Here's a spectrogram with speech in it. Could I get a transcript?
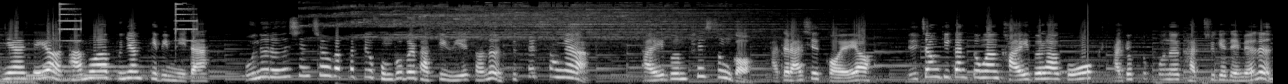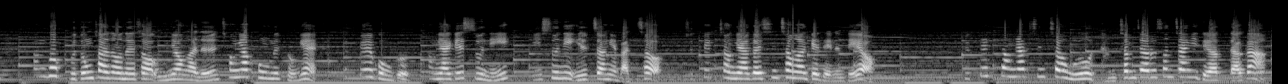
안녕하세요. 다모아 분양TV입니다. 오늘은 신축 아파트 공급을 받기 위해서는 주택 청약 가입은 필수인 거 다들 아실 거예요. 일정 기간 동안 가입을 하고 그 자격 조건을 갖추게 되면은 한국부동산원에서 운영하는 청약홈을 통해 특별공급, 청약 1순위, 2순위 일정에 맞춰 주택 청약을 신청하게 되는데요. 주택 청약 신청 후 당첨자로 선정이 되었다가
